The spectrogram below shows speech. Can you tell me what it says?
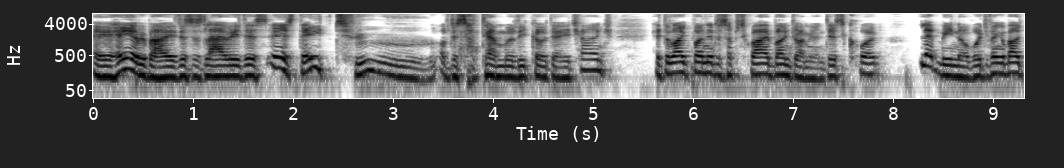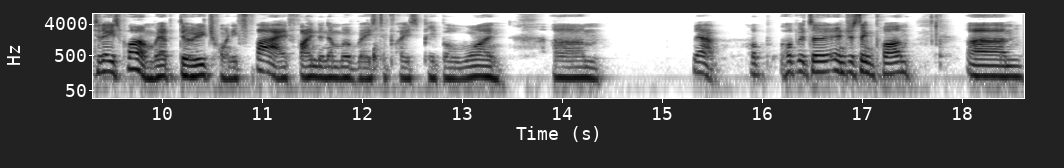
Hey, hey everybody, this is Larry. This is day two of the September LeetCode Day Challenge. Hit the like button and the subscribe button, join me on Discord. Let me know what you think about today's problem. We have 3025. Find the number of ways to place people one. Um, yeah, hope, hope it's an interesting problem. Um,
